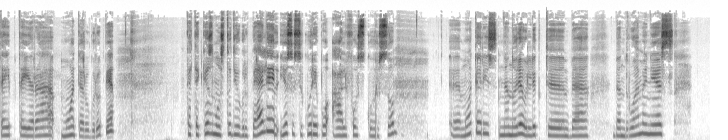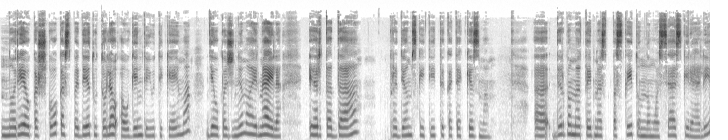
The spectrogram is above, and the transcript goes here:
Taip, tai yra moterų grupė. Katekizmų studijų grupelė, jis susikūrė po alfos kurso. E, moterys nenorėjo likti be bendruomenės, norėjo kažko, kas padėtų toliau auginti jų tikėjimą, Dievo pažinimą ir meilę. Ir tada pradėjom skaityti katekizmą. Dirbame taip, mes paskaitom namuose skirelį,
